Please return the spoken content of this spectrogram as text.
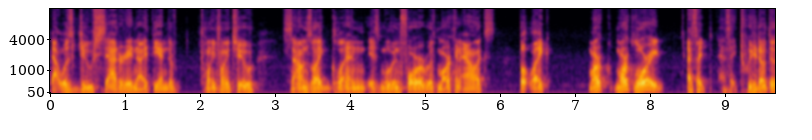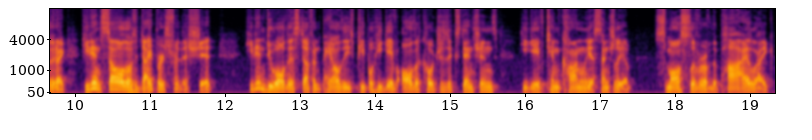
that was due Saturday night, the end of 2022. Sounds like Glenn is moving forward with Marc and Alex, but like Marc Marc Lore, as I as I tweeted out the other day, he didn't sell all those diapers for this shit. He didn't do all this stuff and pay all these people. He gave all the coaches extensions. He gave Tim Connolly essentially a small sliver of the pie. Like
